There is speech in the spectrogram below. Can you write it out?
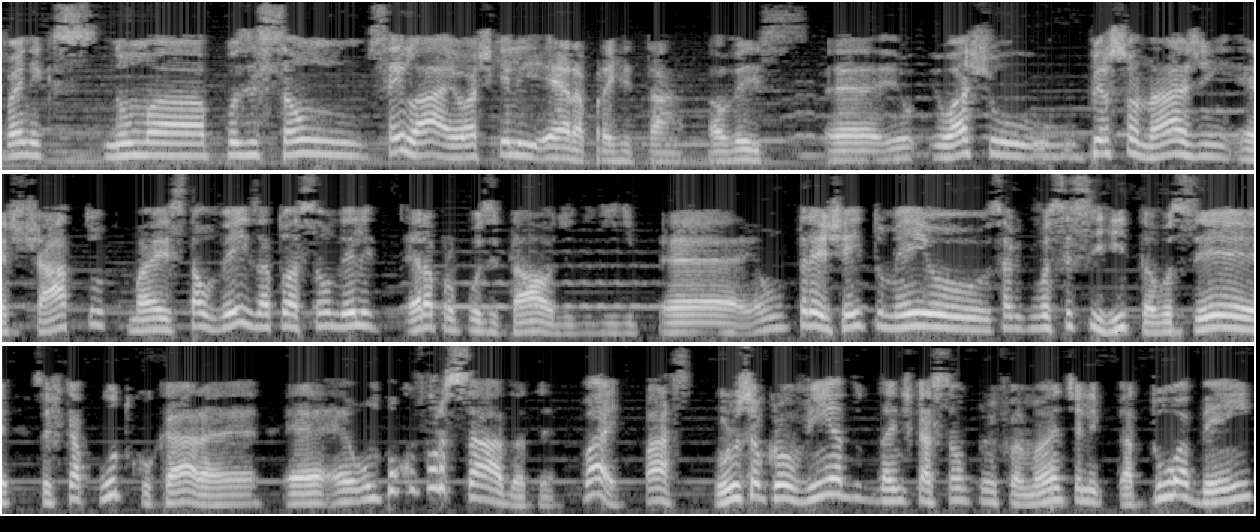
Phoenix numa posição, sei lá, eu acho que ele era pra irritar, talvez. É, eu, eu acho o personagem é chato, mas talvez a atuação dele era proposital, de, de- de- é, é um trejeito meio, sabe, que você se irrita, você, você fica puto com o cara, é, é, é um pouco forçado até. Vai, passa. O Russell Crowe vinha do- da indicação pro informante, ele atua bem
